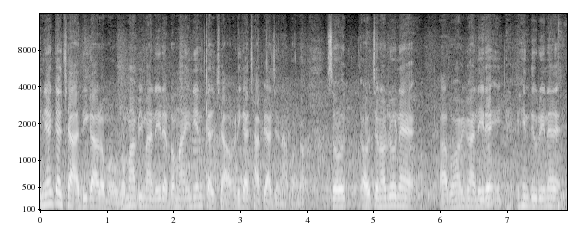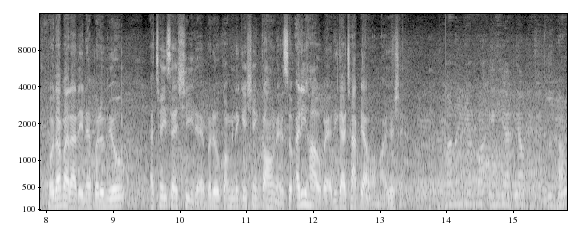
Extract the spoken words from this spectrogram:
Indian culture အဓိကတော့မဟုတ်ဘူးဗမာပြည်မှာနေတဲ့ဗမာ Indian culture ကိုအဓိကချပြချင်တာပေါ့နော်ဆိုဟိုကျွန်တော်တို့ ਨੇ အာဗမာပြည်မှာနေတဲ့ဟိန္ဒူတွေနဲ့ဗုဒ္ဓဘာသာတွေနဲ့ဘယ်လိုမျိုး အချိတ်ဆက်ရှိတယ်ဘယ်လို communication ကောင်းလဲဆိုအဲ့ဒီဟာကိုပဲအဓိကချပြသွားမှာရွှေရှင်မနိုင်ငံကအိန္ဒိယတယောက်ပုံစံဒီလိုမျိုး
